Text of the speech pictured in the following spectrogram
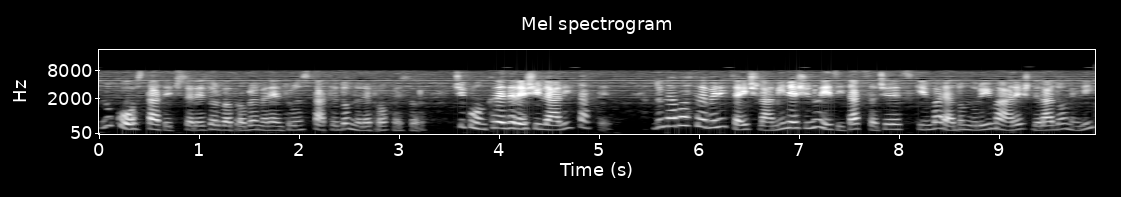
Nu cu ostateci se rezolvă problemele într-un stat, domnule profesor, ci cu încredere și lealitate. Dumneavoastră veniți aici la mine și nu ezitați să cereți schimbarea domnului Mareș de la domenii,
